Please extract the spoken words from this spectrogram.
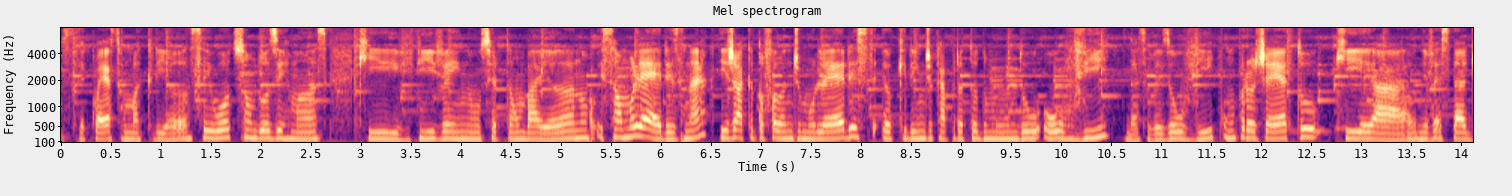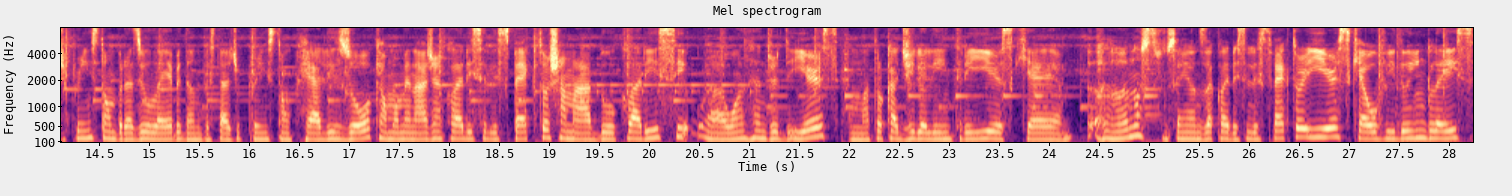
sequestra uma criança e o outro são duas irmãs que vivem no sertão baiano e são mulheres, né? E já que eu tô falando de mulheres, eu queria indicar para todo mundo ouvir, dessa vez ouvir, um projeto que a Universidade de Princeton, Brasil Lab da Universidade de Princeton realizou, que é uma homenagem a Clarice Lispector, chamado Clarice uh, 100 Years, uma trocadilha ali entre years, que é anos, os 100 anos da Clarice Lispector, e years, que é ouvido em inglês,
